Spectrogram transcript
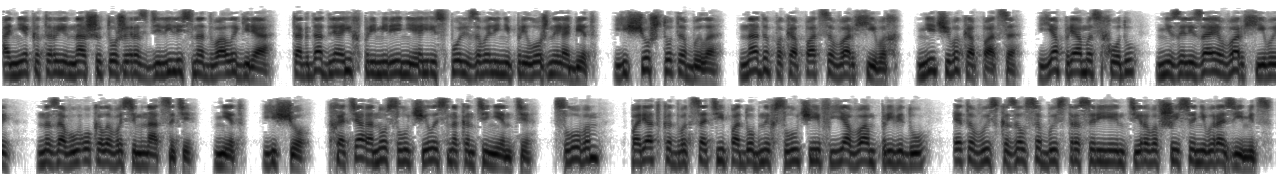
а некоторые наши тоже разделились на два лагеря. Тогда для их примирения использовали непреложный обед. Еще что-то было. Надо покопаться в архивах. Нечего копаться. Я прямо сходу, не залезая в архивы, назову около 18. Нет, еще. Хотя оно случилось на континенте. Словом, порядка 20 подобных случаев я вам приведу. Это высказался быстро сориентировавшийся невыразимец.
